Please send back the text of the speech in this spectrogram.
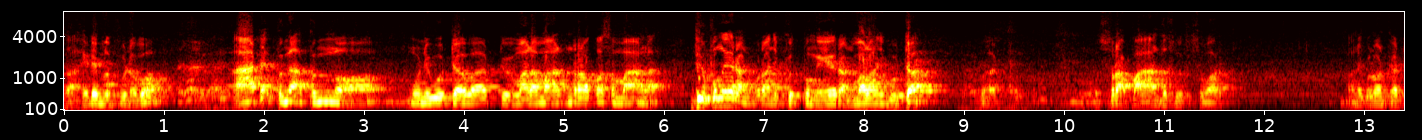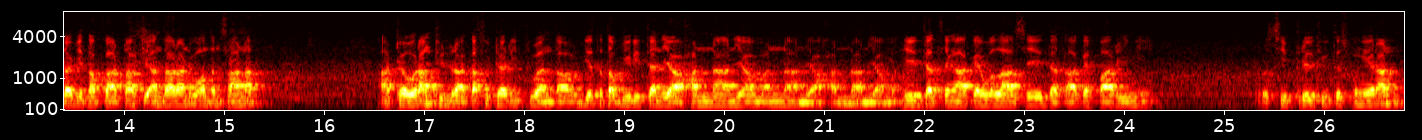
Akhirnya mlebu napa? Ada bengak-bengok, muni woda waduh, malah neraka semangat. Di pangeran ora nyebut pangeran, malah nyebut waduh. Serapan terus suara. Ini kalau ada kitab kata di antara ini wonten sanat ada orang di neraka sudah ribuan tahun. Dia tetap wiridan ya Hanan ya Manan ya Hanan ya Hidat sing akeh welase dat akeh paringi. Terus Jibril diutus pangeran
